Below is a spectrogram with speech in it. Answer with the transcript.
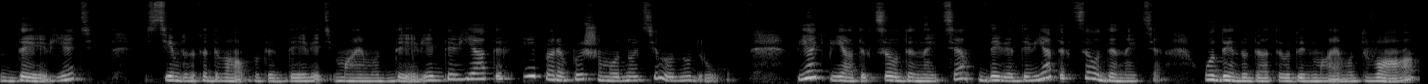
9. 7 додати 2 буде 9, маємо 9 дев'ятих і перепишемо 1,1 другу. 5 п'ятих це одиниця, 9 дев'ятих це одиниця. 1 додати 1 маємо 2,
